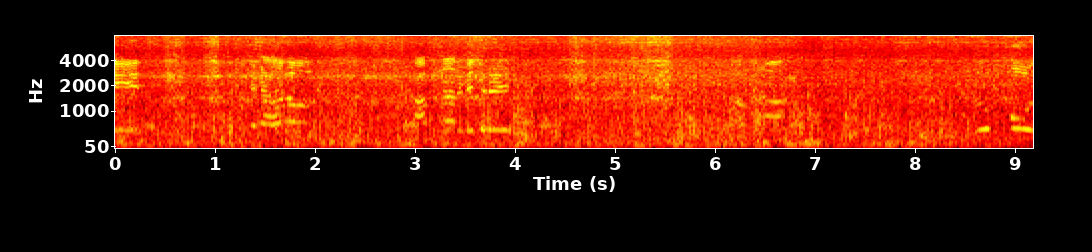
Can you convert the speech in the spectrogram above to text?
ব্রিজ এটা হলো আপনার ভেতরে আপনার রূপপুর।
